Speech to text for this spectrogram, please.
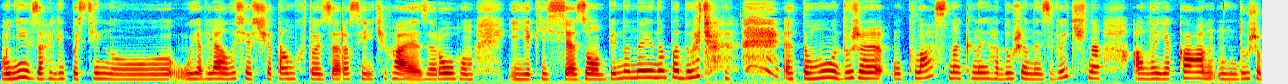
Мені взагалі постійно уявлялося, що там хтось зараз її чигає за рогом і якісь зомбі на неї нападуть. Тому дуже класна книга, дуже незвична, але яка дуже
